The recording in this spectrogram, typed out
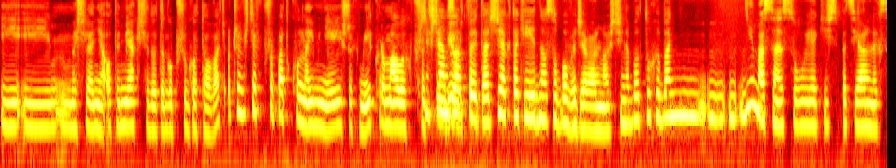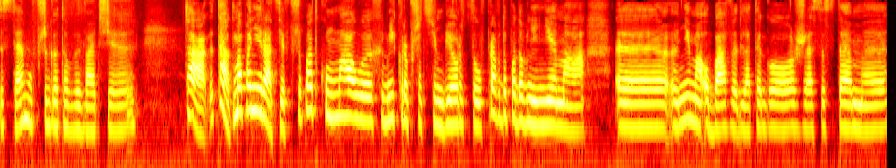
i, i myślenia o tym, jak się do tego przygotować. Oczywiście w przypadku najmniejszych, mikro, małych Właśnie Chciałam przedsiębiorstw. zapytać, jak takie jednoosobowe działalności, no bo tu chyba nie ma sensu jakichś specjalnych systemów przygotowywać. Tak, tak, ma Pani rację. W przypadku małych mikroprzedsiębiorców prawdopodobnie nie ma, e, nie ma obawy, dlatego że systemy,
